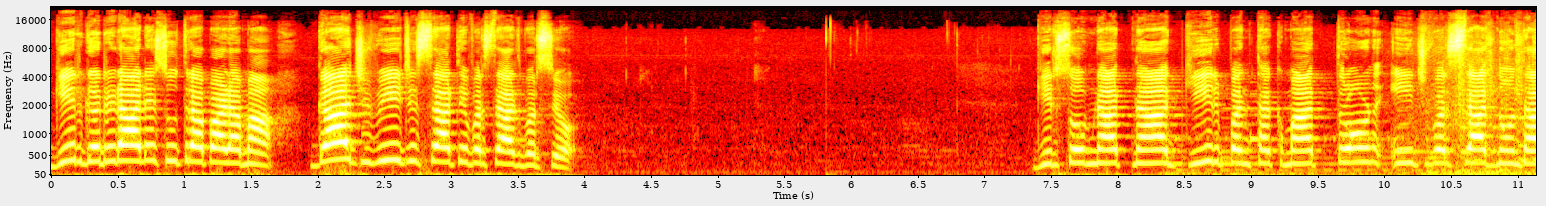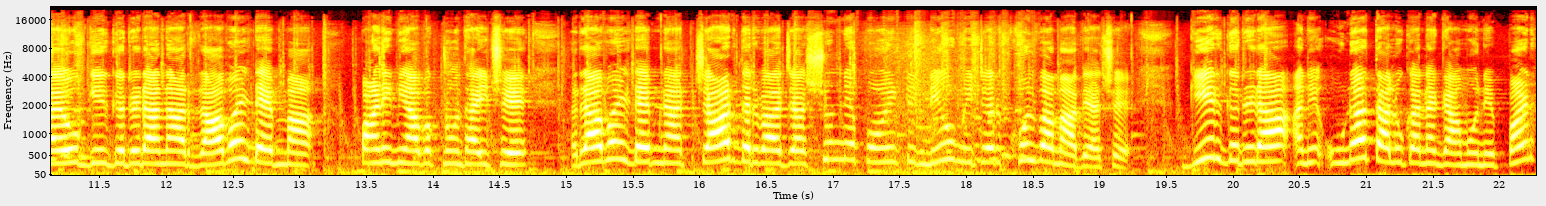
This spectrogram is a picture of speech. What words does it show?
ગીર ગઢડા અને સૂત્રાપાડામાં ગાજવીજ સાથે વરસાદ વરસ્યો. ગીર સોમનાથના ગીર પંથકમાં ત્રણ ઇંચ વરસાદ નોંધાયો. ગીર ગઢડાના રાવલ ડેમમાં પાણીની આવક નોંધાઈ છે. રાવલ ડેમના ચાર દરવાજા શૂન્ય પોઈન્ટ નેવું મીટર ખોલવામાં આવ્યા છે. ગીર ગઢડા અને ઉના તાલુકાના ગામોને પણ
